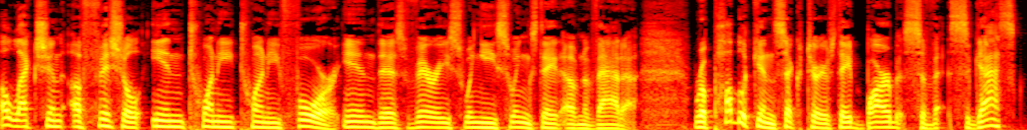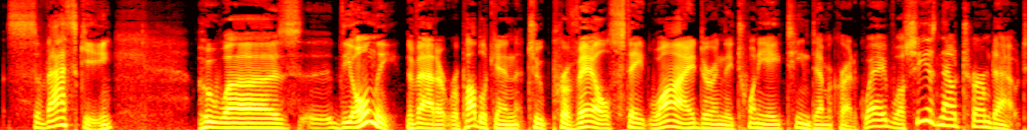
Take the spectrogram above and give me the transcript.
election official in 2024 in this very swingy swing state of Nevada. Republican Secretary of State Barb Cegavske, who was uh, the only Nevada Republican to prevail statewide during the 2018 Democratic wave, well, she is now termed out.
